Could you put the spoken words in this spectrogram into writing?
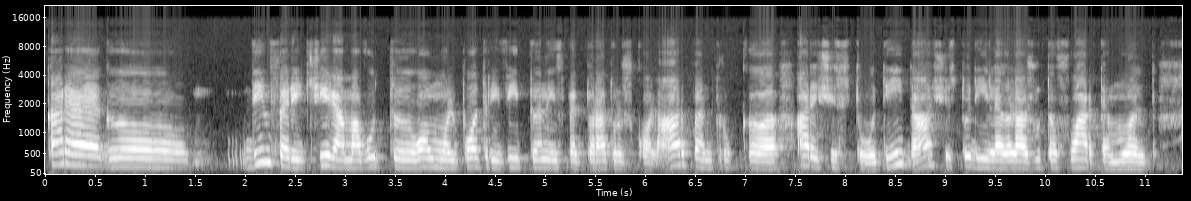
care, uh, din fericire, am avut omul potrivit în inspectoratul școlar, pentru că are și studii, da, și studiile îl ajută foarte mult uh,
